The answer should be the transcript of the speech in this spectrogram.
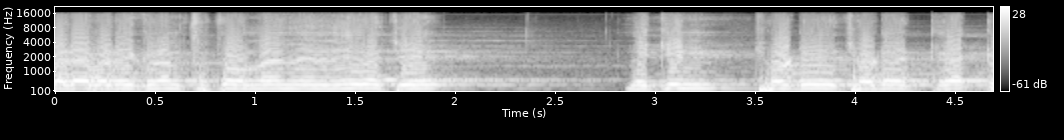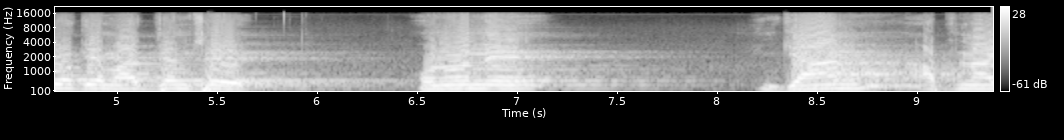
बड़े बड़े ग्रंथ तो उन्होंने नहीं रचे, लेकिन छोटे छोटे ट्रैक्टों के माध्यम से उन्होंने ज्ञान, अपना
